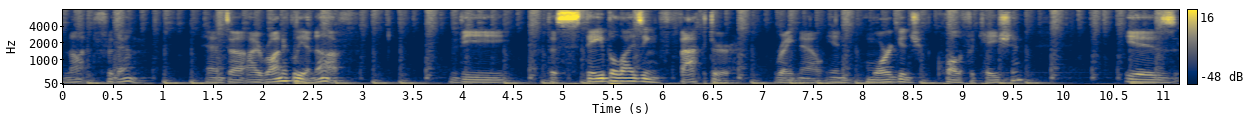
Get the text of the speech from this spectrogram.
not for them. And uh, ironically enough, the the stabilizing factor right now in mortgage qualification is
